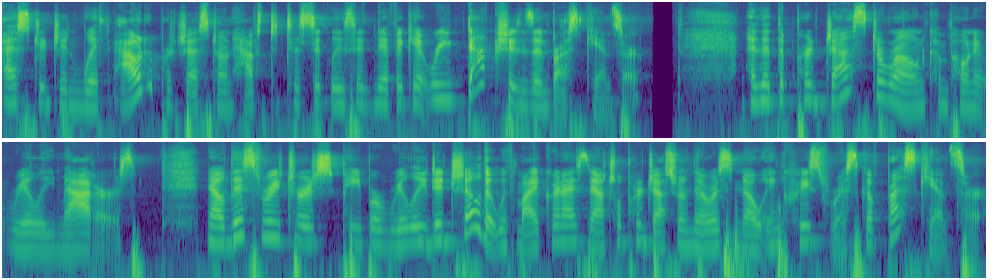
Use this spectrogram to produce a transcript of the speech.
estrogen without a progesterone have statistically significant reductions in breast cancer and that the progesterone component really matters. Now, this research paper really did show that with micronized natural progesterone, there was no increased risk of breast cancer.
